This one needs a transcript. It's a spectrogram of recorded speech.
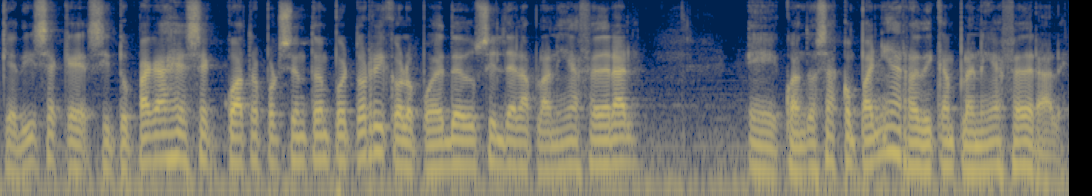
que dice que si tú pagas ese 4% en Puerto Rico, lo puedes deducir de la planilla federal eh, cuando esas compañías radican planillas federales.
